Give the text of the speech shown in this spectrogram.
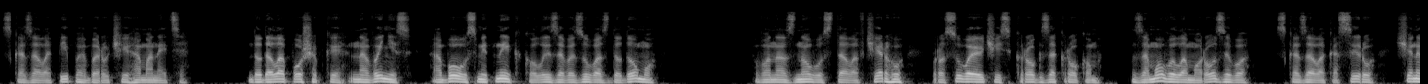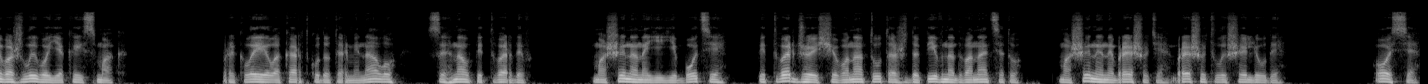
сказала піпа, беручи гаманеця. Додала пошепки на виніс або у смітник, коли завезу вас додому. Вона знову стала в чергу, просуваючись крок за кроком, замовила морозиво, сказала касиру, що неважливо, який смак. Приклеїла картку до терміналу, сигнал підтвердив машина на її боці, підтверджує, що вона тут аж до пів на дванадцяту. Машини не брешуть, брешуть лише люди. Ося,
